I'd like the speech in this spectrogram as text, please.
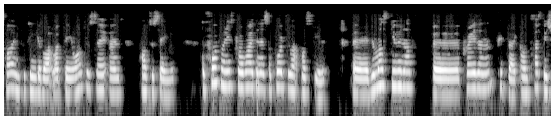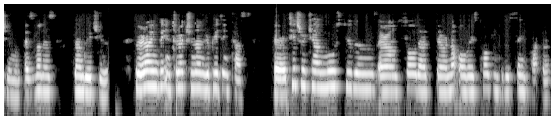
time to think about what they want to say and how to say it. The fourth one is providing a supportive atmosphere. Uh, we must give enough uh, praise and feedback on task achievement as well as language use. Varying the interaction and repeating tasks. A teacher can move students around so that they are not always talking to the same partner.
